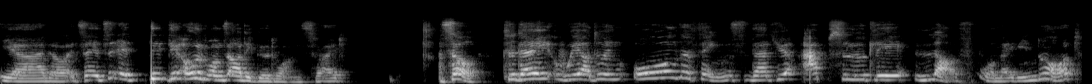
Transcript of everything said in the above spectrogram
yeah, I know, it's, it's, it, the, old ones are the good ones, right? So today we are doing all the things that you absolutely love, or maybe not,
